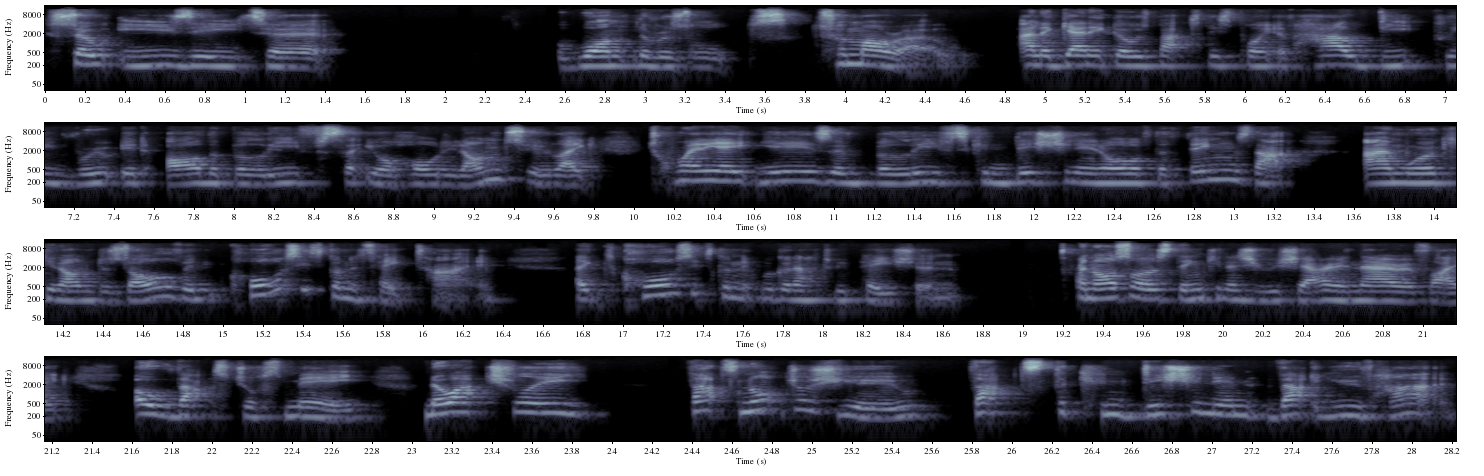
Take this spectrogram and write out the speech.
so easy to want the results tomorrow. And again it goes back to this point of how deeply rooted are the beliefs that you're holding on to? Like 28 years of beliefs conditioning all of the things that i'm working on dissolving of course it's going to take time like, of course, it's gonna we're gonna have to be patient. And also, I was thinking as you were sharing there of like, oh, that's just me. No, actually, that's not just you. That's the conditioning that you've had.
